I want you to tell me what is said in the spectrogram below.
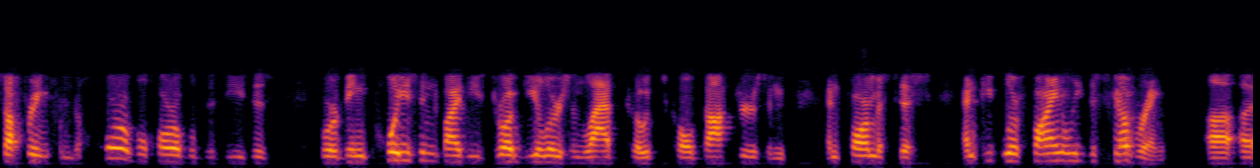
suffering from horrible, horrible diseases who are being poisoned by these drug dealers in lab coats called doctors and, and pharmacists. And people are finally discovering a,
